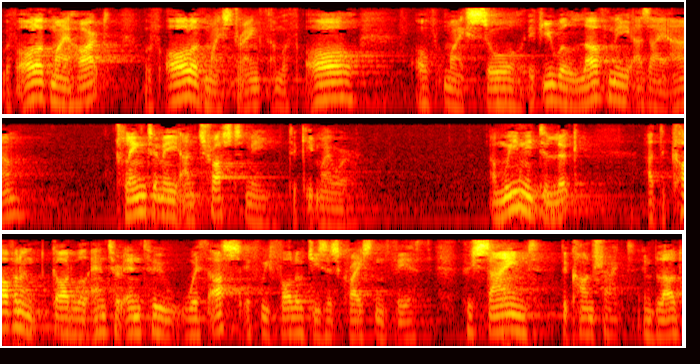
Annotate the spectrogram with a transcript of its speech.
with all of my heart, with all of my strength, and with all of my soul. If you will love me as I am, cling to me and trust me to keep my word. And we need to look at the covenant God will enter into with us if we follow Jesus Christ in faith, who signed the contract in blood.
